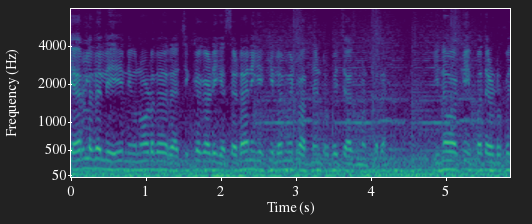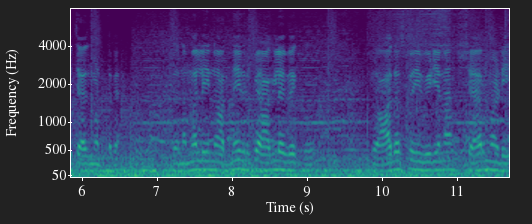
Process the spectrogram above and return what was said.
ಕೇರಳದಲ್ಲಿ ನೀವು ನೋಡೋದಾದ್ರೆ ಚಿಕ್ಕ ಗಾಡಿಗೆ ಸೆಡಾನಿಗೆ ಕಿಲೋಮೀಟ್ರ್ ಹದಿನೆಂಟು ರೂಪಾಯಿ ಚಾರ್ಜ್ ಮಾಡ್ತಾರೆ. ಇನೋವಾಕ್ಕೆ ಇಪ್ಪತ್ತೆರಡು ರೂಪಾಯಿ ಚಾರ್ಜ್ ಮಾಡ್ತಾರೆ. ಸೊ ನಮ್ಮಲ್ಲಿ ಇನ್ನು ಹದಿನೈದು ರೂಪಾಯಿ ಆಗಲೇಬೇಕು. ಸೊ ಆದಷ್ಟು ಈ ವಿಡಿಯೋನ ಶೇರ್ ಮಾಡಿ,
